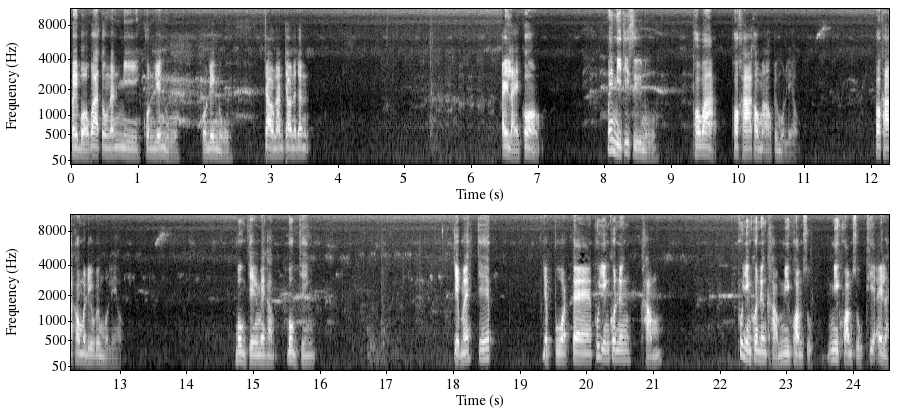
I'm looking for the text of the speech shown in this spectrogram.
ไปบอกว่าตรงนั้นมีคนเลี้ยงหนู คนเลี้ยงหนูเจ้านั้นเจ้านั้นเจ้านั้นไอ้ไหลก็ ไม่มีที่ซื้อหนู เพราะว่าพ่อค้าเขามาเอาไปหมดแล้วพ่อค้าเขามาดิวไปหมดแล้วบงเจงไหมครับบงเจงเจ็บไหมเจ็บอย่าปวดแต่ผู้หญิงคนหนึ่งขำผู้หญิงคนหนึ่งขำมีความสุข มีความสุขที่ไอ้ไหล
